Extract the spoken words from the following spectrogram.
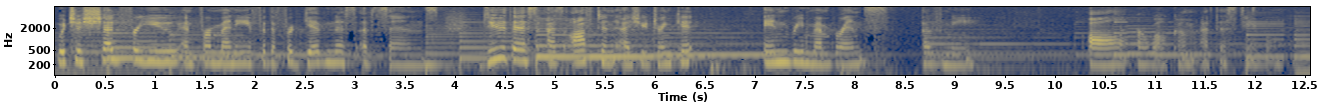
which is shed for you and for many for the forgiveness of sins. Do this as often as you drink it in remembrance of me. All are welcome at this table.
